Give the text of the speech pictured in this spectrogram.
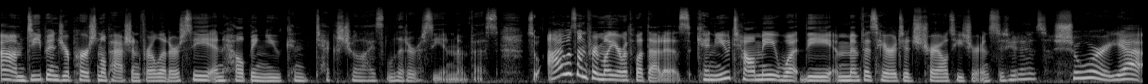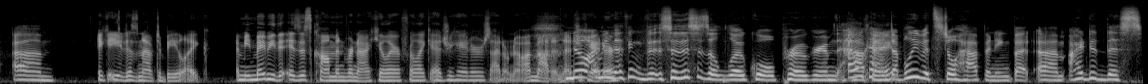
um, deepened your personal passion for literacy and helping you contextualize literacy in Memphis. So I was unfamiliar with what that is. Can you tell me what the Memphis Heritage Trail Teacher Institute is? Sure, yeah. Um, It, it doesn't have to be like. I mean, maybe the, is this common vernacular for like educators? I don't know. I'm not an educator. No, I mean, I think th- so. This is a local program that happened. Okay. I believe it's still happening, but um, I did this.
